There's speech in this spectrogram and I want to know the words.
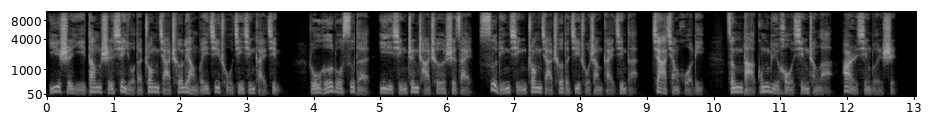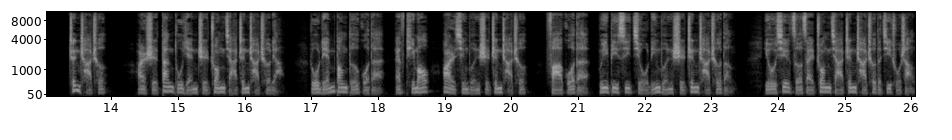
一是以当时现有的装甲车辆为基础进行改进，如俄罗斯的异型侦察车是在四零型装甲车的基础上改进的，加强火力、增大功率后形成了二型轮式侦察车；二是单独研制装甲侦察车辆，如联邦德国的 FT 猫二型轮式侦察车。法国的 VBC 九零轮式侦察车等，有些则在装甲侦察车的基础上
